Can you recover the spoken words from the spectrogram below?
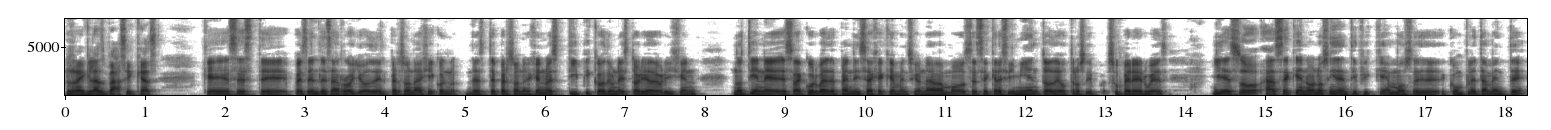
reglas básicas que es este, pues el desarrollo del personaje, de este personaje no es típico de una historia de origen, no tiene esa curva de aprendizaje que mencionábamos, ese crecimiento de otros superhéroes, y eso hace que no nos identifiquemos eh, completamente,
